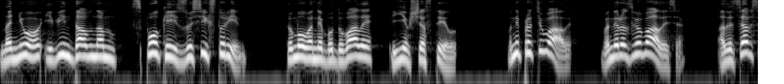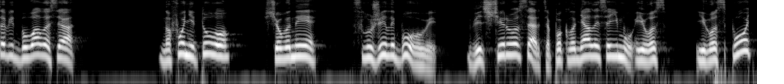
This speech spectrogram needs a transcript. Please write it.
на нього, і Він дав нам спокій з усіх сторін. Тому вони будували і їм щастило. Вони працювали, вони розвивалися, але це все відбувалося на фоні того, що вони служили Богові від щирого серця, поклонялися йому, і, Гос... і Господь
